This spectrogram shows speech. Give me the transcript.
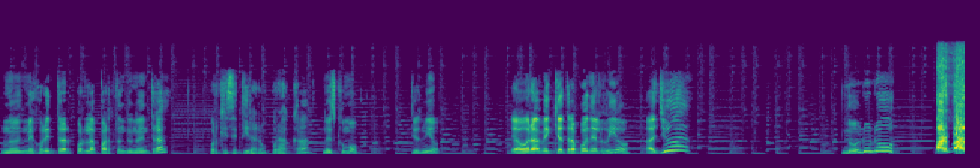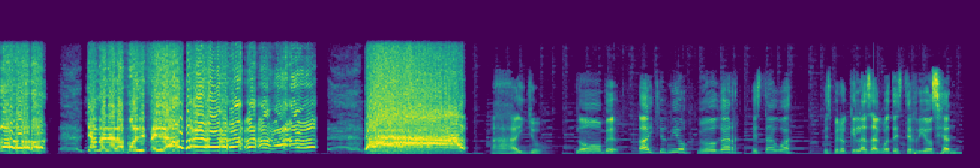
¿No es mejor entrar por la parte donde uno entra? ¿Por qué se tiraron por acá? No es como... Dios mío. Y ahora me quedé atrapado en el río. ¡Ayuda! No, no, no. ¡Por favor! ¡Llamen a la policía! Ay, yo... No, me... Ay, Dios mío, me voy a ahogar. Esta agua. Espero que las aguas de este río sean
